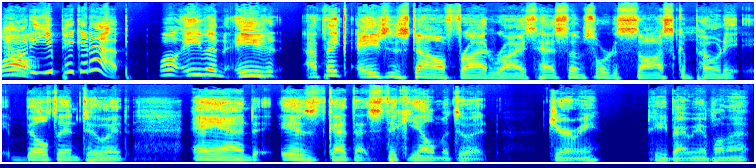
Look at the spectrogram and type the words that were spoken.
How do you pick it up? Well, even even I think Asian style fried rice has some sort of sauce component built into it, and is got that sticky element to it. Jeremy, can you back me up on that?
